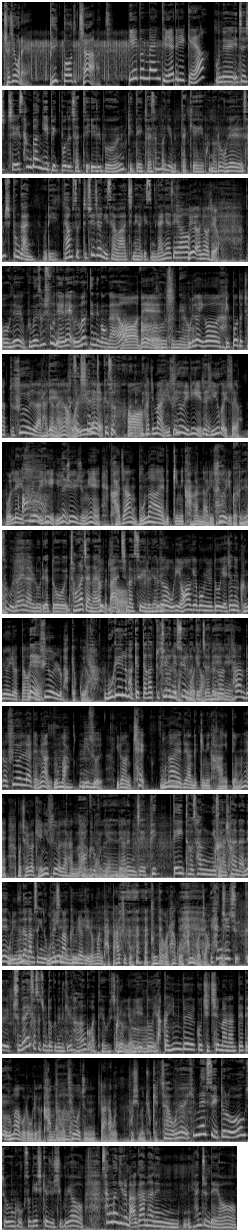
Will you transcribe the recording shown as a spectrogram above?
최재원의 빅보드 차트 1분만 들려드릴게요. 오늘 2017 상반기 빅보드 차트 1분 빅데이터의 상반기를 부탁해 코너로 오늘 30분간 우리 다음 소프트 최재원 이사와 진행하겠습니다. 안녕하세요. 네, 안녕하세요. 오늘 그러면 30분 내내 음악 듣는 건가요? 어, 네. 아우, 좋네요. 우리가 이거 빅보드 차트 수요일 날 하잖아요. 네, 원래 시간에 쫓겨서. 어, 네. 하지만 이 수요일이 네. 사실 네. 이유가 있어요. 원래 이 아, 수요일이 네. 일주일 중에 가장 문화의 느낌이 강한 날이 수요일이거든요. 그래서 문화의 날로 우리가 또 정하잖아요. 그렇죠. 마지막 수요일을. 그래서 우리 영화 개봉일도 예전엔 금요일이었다가 네. 또 수요일로 바뀌었고요. 목요일로 바뀌었다가 또 최근에 수요일로. 바뀌었죠. 그래서 네, 네. 사람들은 수요일 날 되면 음악, 음. 미술 이런 책, 문화에 대한 느낌이 강하기 때문에 뭐 저희가 괜히 수요일 날 하는 게 아, 닙니다 그렇구나. 이게. 네. 나름 이제 빅 데이터 상에서 그렇죠. 나타나는 문화 감성이 높아지는 우리만큼이라도. 이런 건 다 따지고 분석을 하고 하는 거죠. 한 네. 주에 주, 그 중간에 있어서 좀 더 그런 느낌이 강한 것 같아요. 그렇죠? 그럼요. 어. 이또 약간 힘들고 지칠 만한 때또 네. 음악으로 우리가 감성을 아. 채워준다라고 보시면 좋겠죠. 자, 오늘 힘낼 수 있도록 좋은 곡 소개시켜 주시고요. 상반기를 마감하는 한 주인데요.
